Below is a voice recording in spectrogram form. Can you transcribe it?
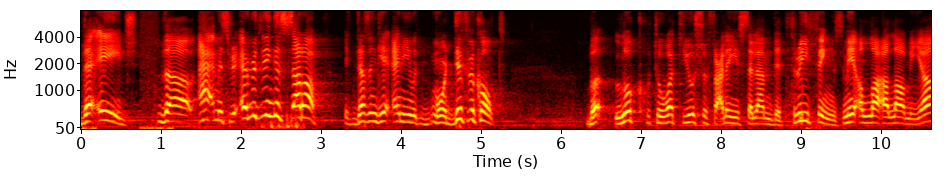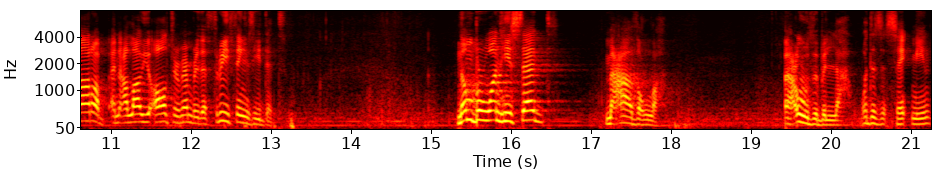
the age, the atmosphere, everything is set up. It doesn't get any more difficult. But look to what Yusuf alayhi salam did. Three things. May Allah allow me, Ya Rab, and allow you all to remember the three things he did. Number one, he said, Ma'adh Allah. A'udhu billah. What does it say, mean?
